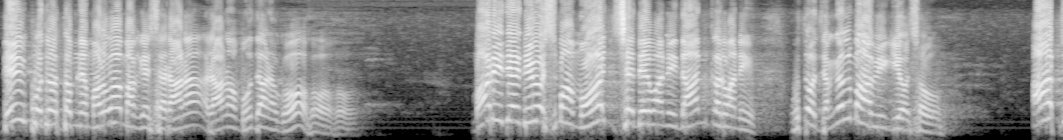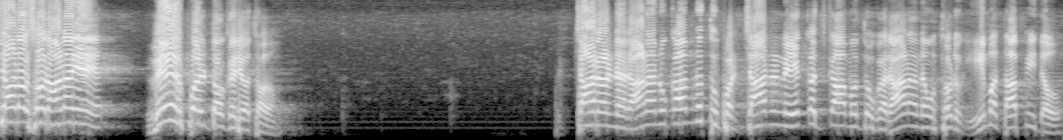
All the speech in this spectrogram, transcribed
દેવી પુત્ર તમને મળવા માંગે છે, રાણા, રાણો મુદાણો ગો હો હો. મારી જે દિવસમાં મોજ છે દેવાની, દાન કરવાની, હું તો જંગલમાં આવી ગયો છું. આપ જાણો છો, રાણાએ વેહ પલટો કર્યો હતો. ચારણ ને રાણાનું કામ નતું પણ ચારણ ને એક જ કામ હતું કે રાણાને હું થોડુંક હિંમત આપી દઉં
